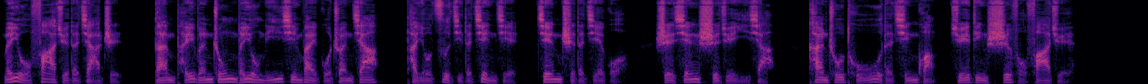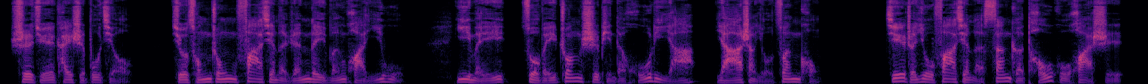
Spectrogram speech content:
没有发掘的价值。但裴文中没有迷信外国专家。他有自己的见解，坚持的结果是先视觉一下，看出土物的情况，决定是否发掘。视觉开始不久，就从中发现了人类文化遗物，一枚作为装饰品的狐狸牙，牙上有钻孔。接着又发现了三个头骨化石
